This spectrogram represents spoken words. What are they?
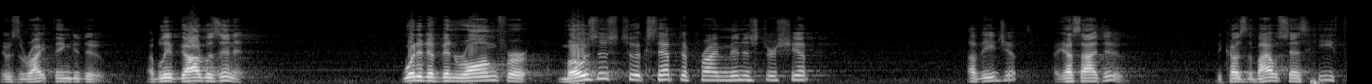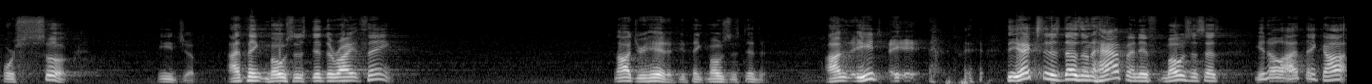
It was the right thing to do. I believe God was in it. Would it have been wrong for Moses to accept the prime ministership of Egypt? Yes, I do. Because the Bible says he forsook Egypt. I think Moses did the right thing. Nod your head if you think Moses did it. I'm, he, The Exodus doesn't happen if Moses says, you know, I think I,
